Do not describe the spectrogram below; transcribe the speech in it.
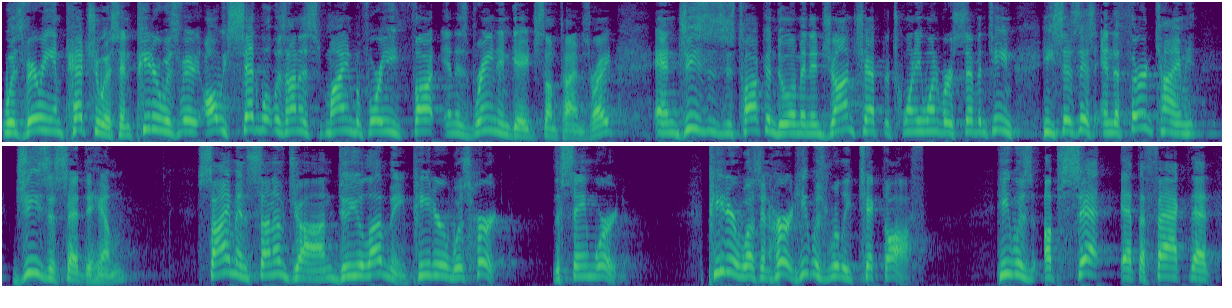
was very impetuous, and Peter was very always said what was on his mind before he thought and his brain engaged sometimes, right? And Jesus is talking to him, and in John chapter 21, verse 17, he says this, and the third time Jesus said to him, Simon, son of John, do you love me? Peter was hurt. The same word. Peter wasn't hurt, he was really ticked off. He was upset at the fact that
